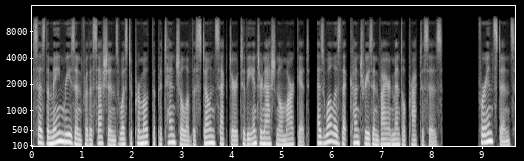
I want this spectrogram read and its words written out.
says the main reason for the sessions was to promote the potential of the stone sector to the international market, as well as that country's environmental practices. For instance,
